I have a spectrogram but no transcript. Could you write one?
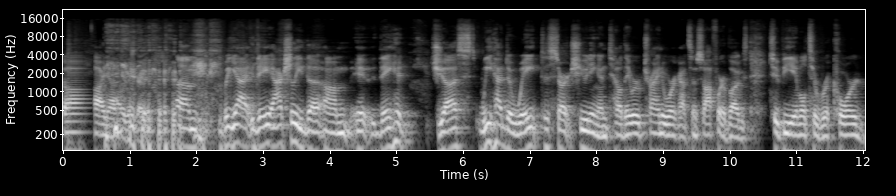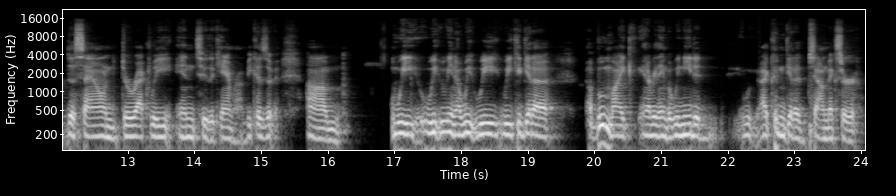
Oh, I know that was great. um, but yeah, they actually the um, it, they had just we had to wait to start shooting until they were trying to work out some software bugs to be able to record the sound directly into the camera because um, we we you know we we we could get a a boom mic and everything, but we needed I couldn't get a sound mixer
